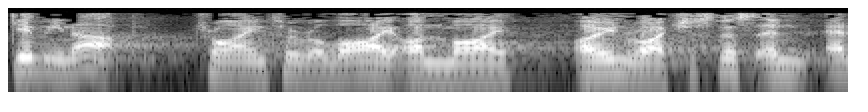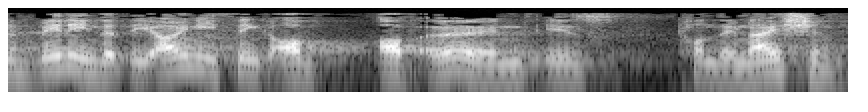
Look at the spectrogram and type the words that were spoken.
giving up trying to rely on my own righteousness and, admitting that the only thing I've, I've earned is condemnation.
